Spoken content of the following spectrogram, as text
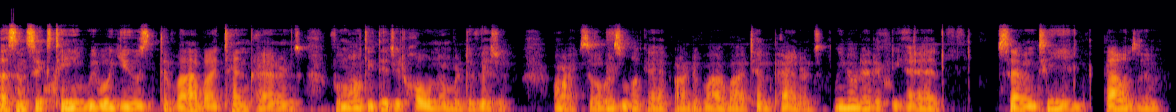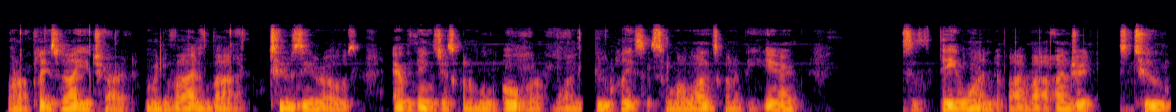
Lesson 16, we will use divide by 10 patterns for multi-digit whole number division. All right, so let's look at our divide by 10 patterns. We know that if we had 17,000 on our place value chart, and we're dividing by two zeros, everything's just going to move over one, two places. So my one's going to be here. This is day one, divide by 100. It's two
